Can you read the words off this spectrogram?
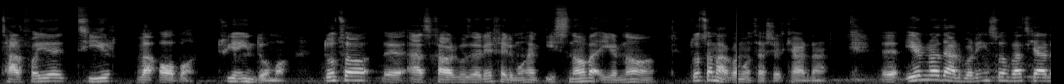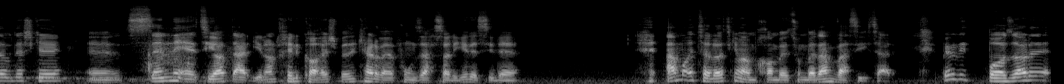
طرفای تیر و آبان توی این دو ماه. دو تا از خبرگزاری خیلی مهم ایسنا و ایرنا دو تا مقاله منتشر کردن. ایرنا درباره این صحبت کرده بودش که سن اعتیاد در ایران خیلی کاهش بده کرده و به 15 سالگی رسیده. اما اطلاعاتی که من می‌خوام بهتون بدم وسیع تره ببینید بازار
